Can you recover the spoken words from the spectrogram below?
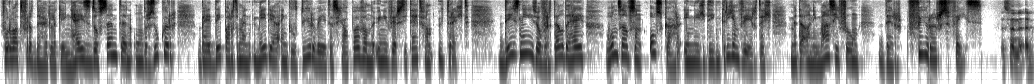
voor wat verduidelijking. Hij is docent en onderzoeker bij het departement Media en Cultuurwetenschappen van de Universiteit van Utrecht. Disney, zo vertelde hij, won zelfs een Oscar in 1943 met de animatiefilm Der Führers Face. Het is een, een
